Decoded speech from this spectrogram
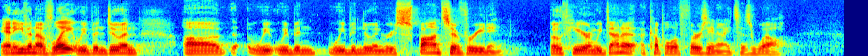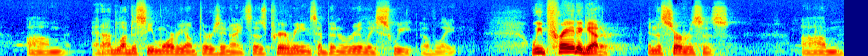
And even of late, we've been doing, uh, we, we've, been, we've been doing responsive reading, both here and we've done a, a couple of Thursday nights as well. Um, and I'd love to see more of you on Thursday nights. Those prayer meetings have been really sweet of late. We pray together in the services. Um,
